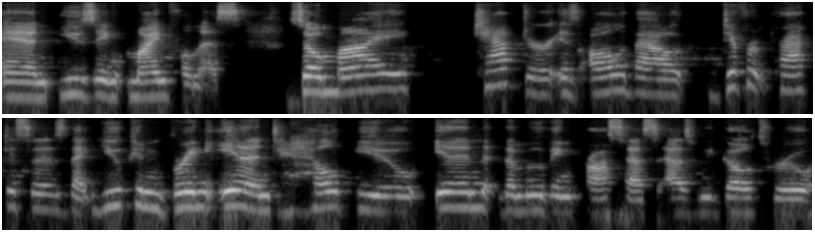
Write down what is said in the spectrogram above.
and using mindfulness. So my chapter is all about different practices that you can bring in to help you in the moving process as we go through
